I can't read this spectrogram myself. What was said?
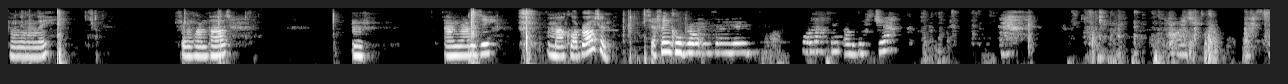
John Longley. Frank Lampard. Mm. And Ramsey. And Marc Albrighton. So I think Albrighton's one, Yeah. That's.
